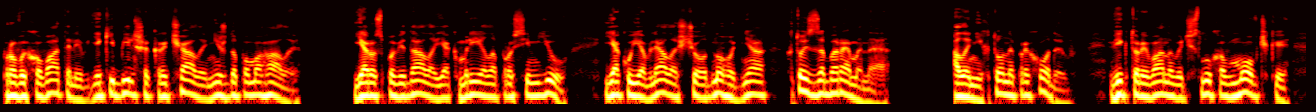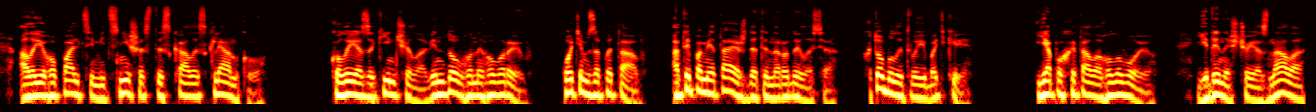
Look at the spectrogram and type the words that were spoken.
про вихователів, які більше кричали, ніж допомагали. Я розповідала, як мріяла про сім'ю, як уявляла, що одного дня хтось забере мене. Але ніхто не приходив. Віктор Іванович слухав мовчки, але його пальці міцніше стискали склянку. Коли я закінчила, він довго не говорив. Потім запитав: А ти пам'ятаєш, де ти народилася? Хто були твої батьки? Я похитала головою. Єдине, що я знала,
